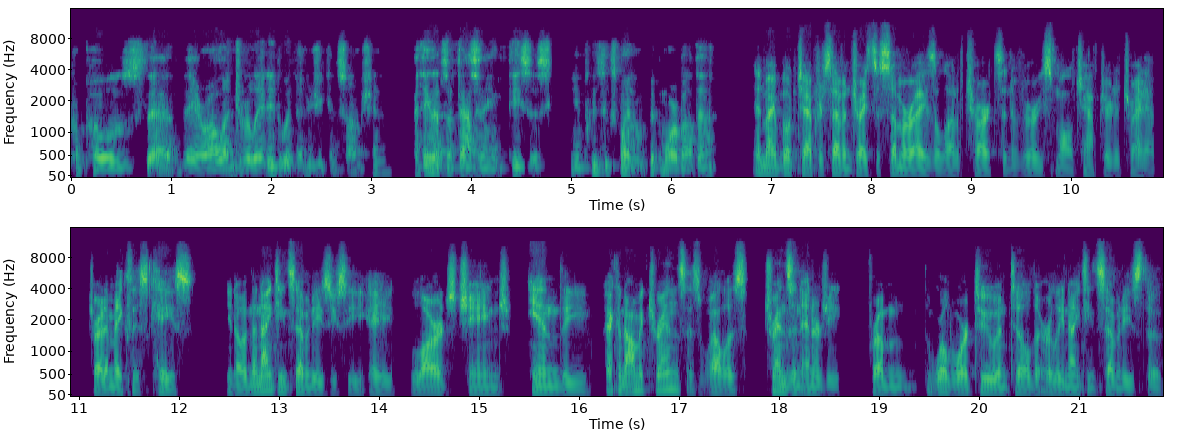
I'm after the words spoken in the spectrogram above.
propose that they are all interrelated with energy consumption? I think that's a fascinating thesis. Can you please explain a bit more about that? In my book, chapter seven tries to summarize a lot of charts in a very small chapter to try to try to make this case you know, in the 1970s, you see a large change in the economic trends as well as trends in energy. From World War II until the early 1970s, the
